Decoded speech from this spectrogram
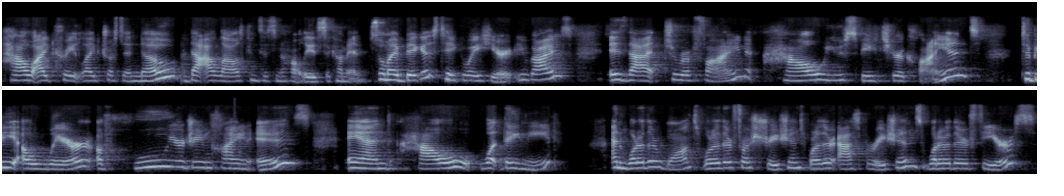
how i create like trust and know that allows consistent hot leads to come in so my biggest takeaway here you guys is that to refine how you speak to your client to be aware of who your dream client is and how what they need and what are their wants, what are their frustrations, what are their aspirations, what are their fears.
